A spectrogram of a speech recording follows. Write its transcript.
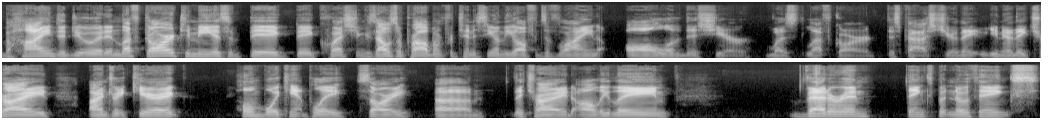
behind to do it. And left guard to me is a big, big question because that was a problem for Tennessee on the offensive line all of this year was left guard this past year. They, you know, they tried Andrej Karic, homeboy can't play. Sorry. Um, they tried Ollie Lane, veteran, thanks but no thanks.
